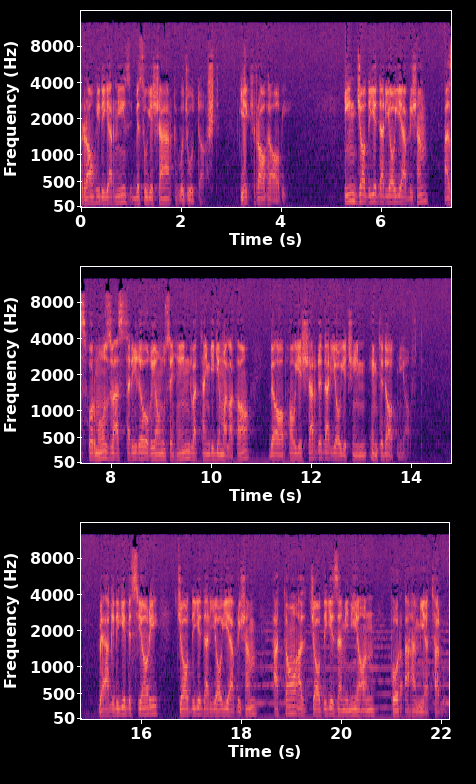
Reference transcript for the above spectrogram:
راهی دیگر نیز به سوی شرق وجود داشت. یک راه آبی. این جاده دریایی ابریشم از هرمز و از طریق اقیانوس هند و تنگه ملاکا به آبهای شرق دریای چین امتداد میافت. به عقیده بسیاری جاده دریایی ابریشم حتی از جاده زمینی آن پر اهمیت تر بود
